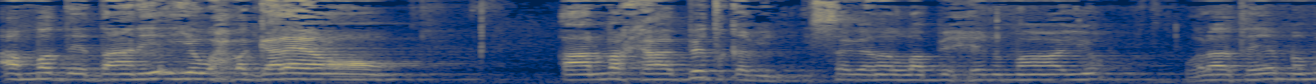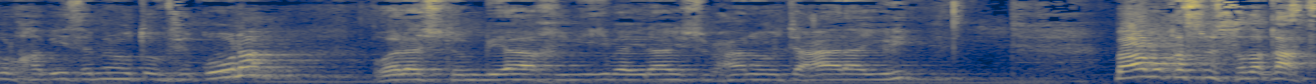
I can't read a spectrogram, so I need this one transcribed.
ama dee daaniyo iyo waxba galeenoo aan markaa bed qabin isagana la bixin maayo. Walaa tayamamu lkhabiia minhu tunfiquuna walastum biaakhidihi baa ilaahay subxaanahu watacaala yihi baabu qasmi sadaqaat.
